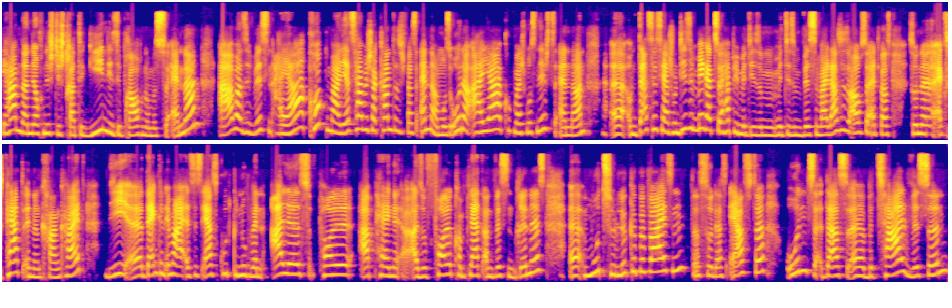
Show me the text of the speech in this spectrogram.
die haben dann noch nicht die Strategien, die sie brauchen, um es zu ändern, aber sie wissen, ah ja, guck mal, jetzt habe ich erkannt, dass ich was ändern muss. Oder, ah ja, guck mal, ich muss nichts ändern. Äh, und das ist ja schon, die sind mega zu happy mit diesem, mit diesem Wissen, weil das ist auch so etwas, so eine ExpertInnenkrankheit, die äh, denken immer, es ist erst gut genug, wenn alles voll abhängig, also voll komplett an Wissen drin ist. Äh, Mut zur Lücke beweisen, das ist so das Erste. Und das äh, Bezahlwissen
